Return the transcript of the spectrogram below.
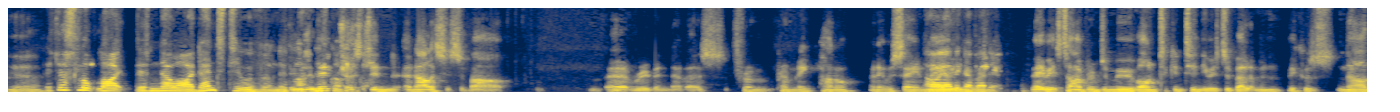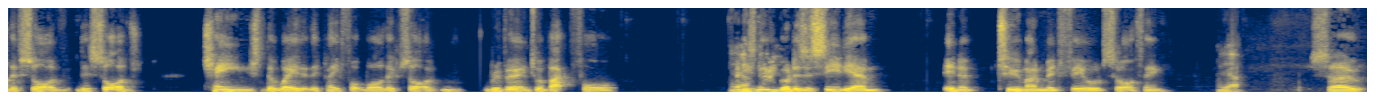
Yeah. They just look like there's no identity with them. They've There was like, an they've got, interesting analysis about uh, Ruben Neves from Premier League panel, and it was saying oh, maybe, yeah, I think I've read it. maybe it's time for him to move on to continue his development because now they've sort of they've sort of changed the way that they play football. They've sort of reverted to a back four, and he's no good as a CDM in a two-man midfield sort of thing. yeah. So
